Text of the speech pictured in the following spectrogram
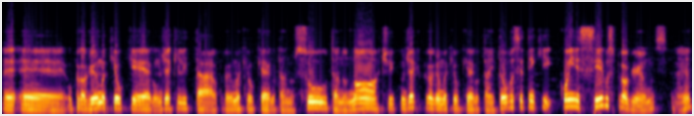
é, é, o programa que eu quero, onde é que ele está? O programa que eu quero está no sul, está no norte, onde é que o programa que eu quero está? Então você tem que conhecer os programas, né?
